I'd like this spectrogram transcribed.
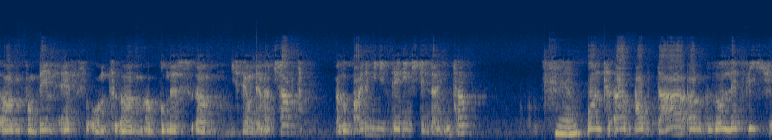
ähm, vom BMF und ähm, Bundesministerium der Wirtschaft. Also beide Ministerien stehen dahinter. Ja. Und ähm, auch da ähm, soll letztlich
